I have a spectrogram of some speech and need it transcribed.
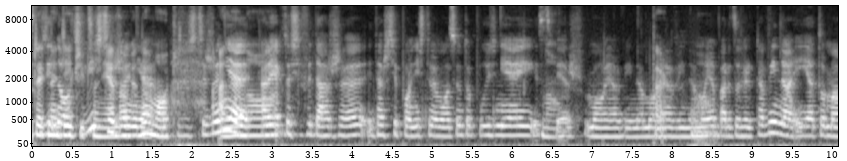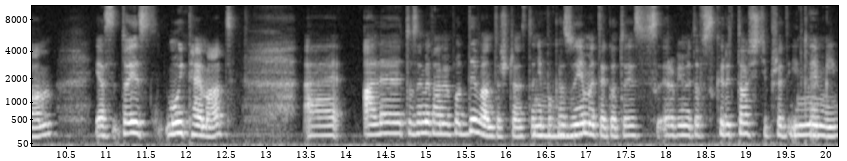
krzyczeć na no dzieci, co nie? No wiadomo. Oczywiście, że Ale nie, no- ale jak to się wydarzy i dasz się ponieść tym emocjom, to później jest, No. wiesz, moja wina, moja Tak, wina, no. moja bardzo wielka wina i ja to mam. Ja, to jest mój temat, e, ale to zamiatamy pod dywan też często, nie Mm. pokazujemy tego, to jest, robimy to w skrytości przed innymi.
